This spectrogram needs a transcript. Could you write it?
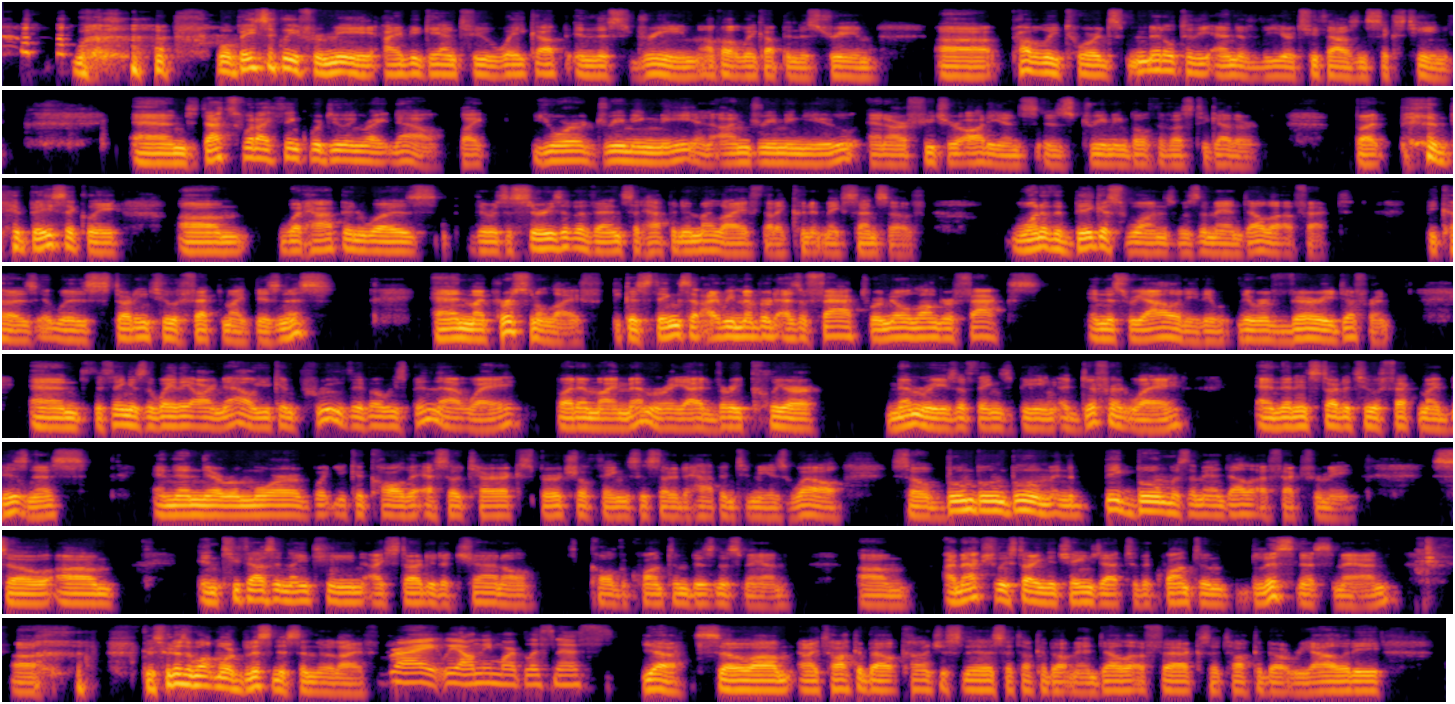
well, basically, for me, I began to wake up in this dream. I'll call it wake up in this dream, uh, probably towards middle to the end of the year 2016. And that's what I think we're doing right now. Like you're dreaming me and I'm dreaming you, and our future audience is dreaming both of us together. But basically, um, what happened was there was a series of events that happened in my life that I couldn't make sense of. One of the biggest ones was the Mandela effect, because it was starting to affect my business and my personal life, because things that I remembered as a fact were no longer facts in this reality. They, they were very different. And the thing is, the way they are now, you can prove they've always been that way. But in my memory, I had very clear memories of things being a different way. And then it started to affect my business. And then there were more what you could call the esoteric spiritual things that started to happen to me as well. So boom, boom, boom. And the big boom was the Mandela effect for me. So um, in 2019, I started a channel called The Quantum Businessman. Um, I'm actually starting to change that to the quantum blissness man, because uh, who doesn't want more blissness in their life? Right. We all need more blissness. Yeah. So, um, and I talk about consciousness. I talk about Mandela effects. I talk about reality.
